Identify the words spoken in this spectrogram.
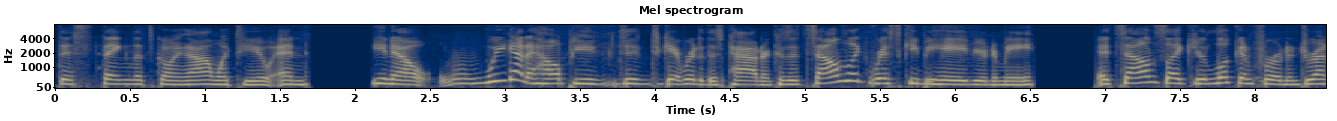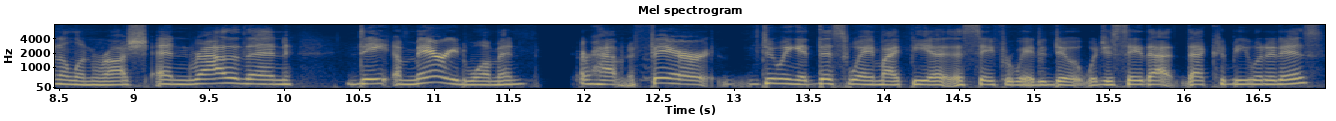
this thing that's going on with you, and you know we got to help you to, to get rid of this pattern because it sounds like risky behavior to me. It sounds like you're looking for an adrenaline rush, and rather than date a married woman or have an affair, doing it this way might be a, a safer way to do it. Would you say that that could be what it is?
